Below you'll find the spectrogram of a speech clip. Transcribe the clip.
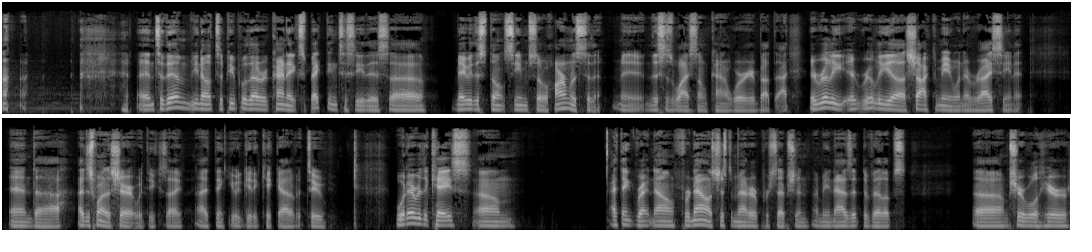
and to them, you know, to people that are kind of expecting to see this, uh, maybe this don't seem so harmless to them. this is why some kind of worry about that. It really, it really uh, shocked me whenever I seen it, and uh, I just wanted to share it with you because I, I think you would get a kick out of it too. Whatever the case, um, I think right now, for now, it's just a matter of perception. I mean, as it develops, uh, I'm sure we'll hear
